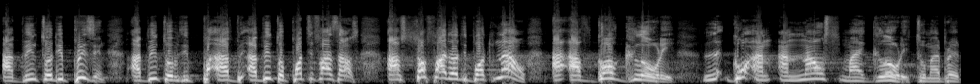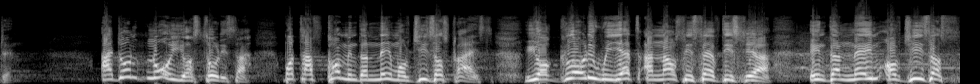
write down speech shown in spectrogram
I've been to the prison. I've been to the. I've been, I've been to Potiphar's house. I've suffered all the. But now I, have got glory. Go and announce my glory to my brethren. I don't know your story, sir, but I've come in the name of Jesus Christ. Your glory will yet announce itself this year in the name of Jesus.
